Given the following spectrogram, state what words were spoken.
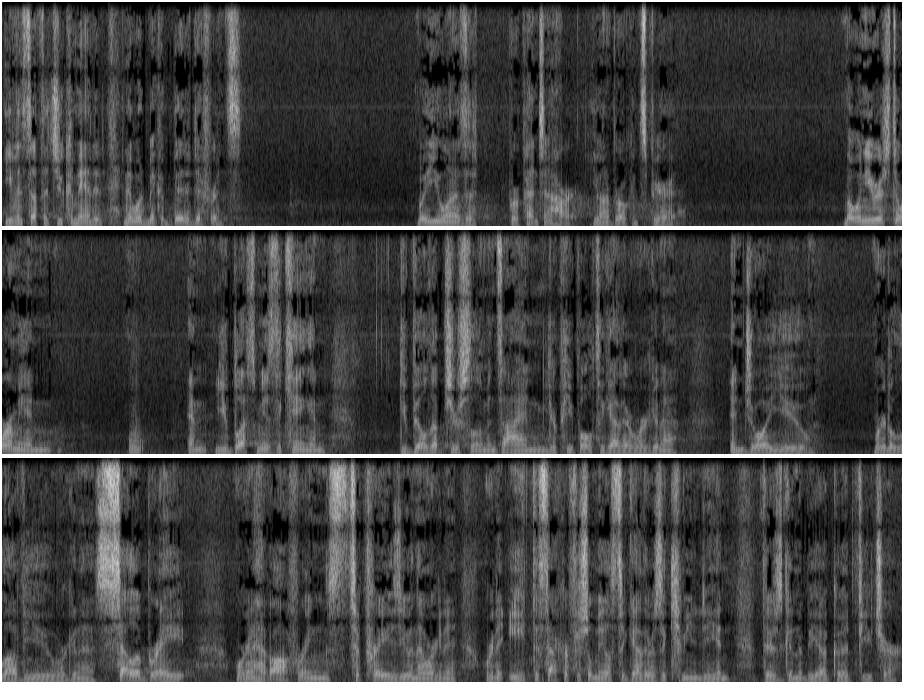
even stuff that you commanded, and it would make a bit of difference. What you want is a repentant heart, you want a broken spirit. But when you restore me and, and you bless me as the king and you build up Jerusalem and Zion, your people together, we're going to enjoy you. We're going to love you. We're going to celebrate we're going to have offerings to praise you, and then we're going to, we're going to eat the sacrificial meals together as a community, and there's going to be a good future.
